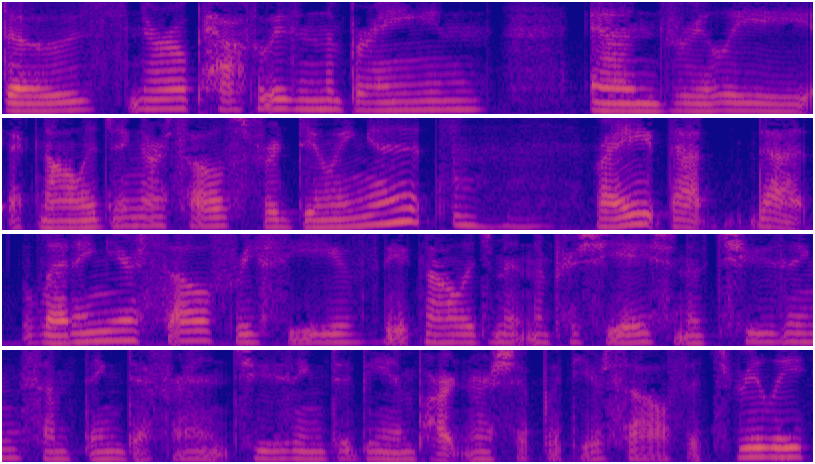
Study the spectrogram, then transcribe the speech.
those neural pathways in the brain and really acknowledging ourselves for doing it, right? That that letting yourself receive the acknowledgement and appreciation of choosing something different, choosing to be in partnership with yourself. It's really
